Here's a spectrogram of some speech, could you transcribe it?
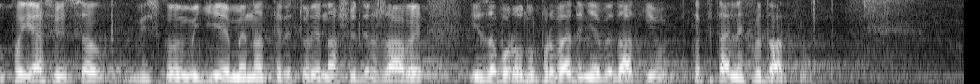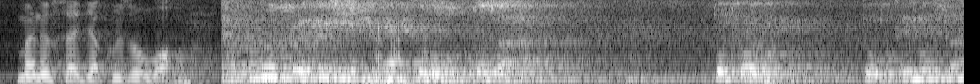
е, пояснюється військовими діями на території нашої держави і заборону проведення видатків, капітальних видатків. У мене все. Дякую за увагу. Пропоную проект рішення прийняти. Хто за? Хто проти? Хто утримався?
